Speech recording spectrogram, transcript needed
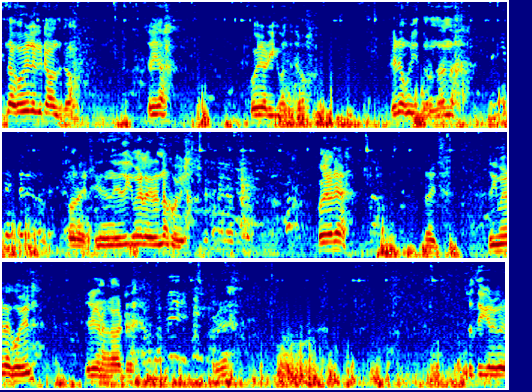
இந்த கோயிலுக்கிட்ட வந்துட்டோம். சரியா? கோயில் அடிக்கு வந்துட்டோம். என்ன கோயில் தரும் தானே ஒரு இதுக்கு மேலே என்ன கோயில். கோயிலானே ரைட் இதுக்கு மேலே கோயில் இருக்கு நான் காட்டுறேன். சுற்றி இருக்கிற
